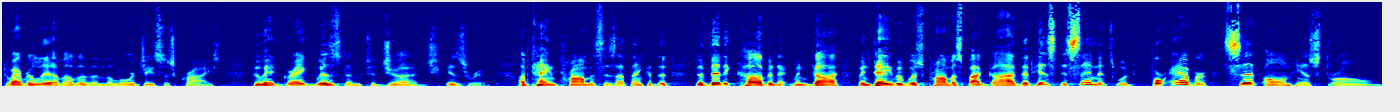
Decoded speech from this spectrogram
to ever live, other than the Lord Jesus Christ, who had great wisdom to judge Israel. Obtained promises. I think of the Davidic covenant when God, when David was promised by God that his descendants would forever sit on his throne.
